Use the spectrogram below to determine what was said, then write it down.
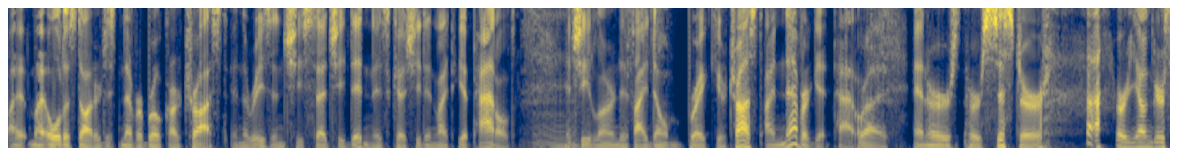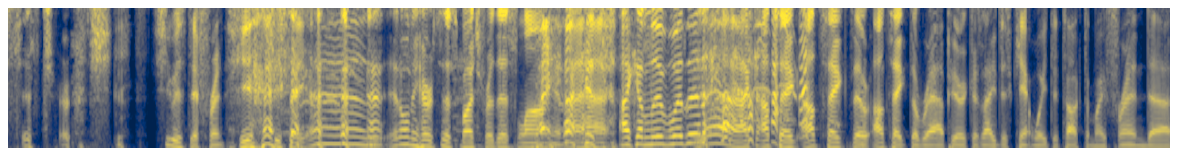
I, my oldest daughter just never broke our trust, and the reason she said she didn't is because she didn't like to get paddled, and she learned if I don't break your trust, I never get paddled. Right. And her her sister. Her younger sister, she, she was different. She- She'd say, eh, "It only hurts this much for this long." and I, I- can, I can live with it. yeah, I, will take I'll take the I'll take the rap here because I just can't wait to talk to my friend uh,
